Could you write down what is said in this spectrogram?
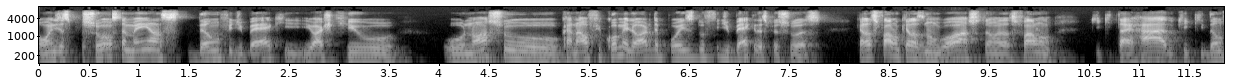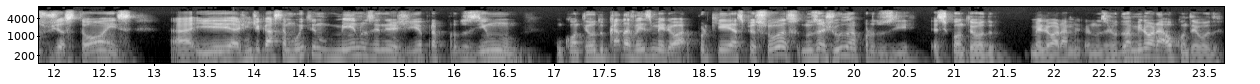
onde as pessoas também elas dão feedback e eu acho que o, o nosso canal ficou melhor depois do feedback das pessoas. Elas falam que elas não gostam, elas falam que está errado, que, que dão sugestões, Uh, e a gente gasta muito menos energia para produzir um, um conteúdo cada vez melhor, porque as pessoas nos ajudam a produzir esse conteúdo melhor, a, nos ajudam a melhorar o conteúdo.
